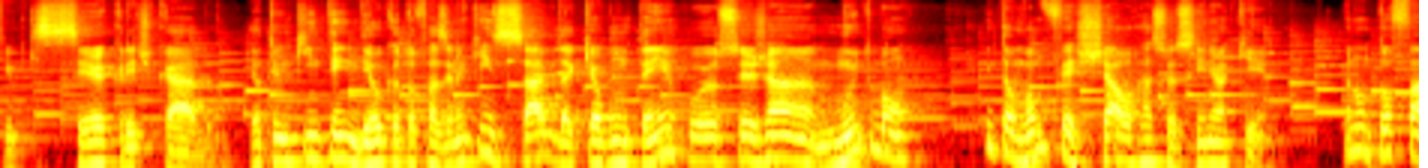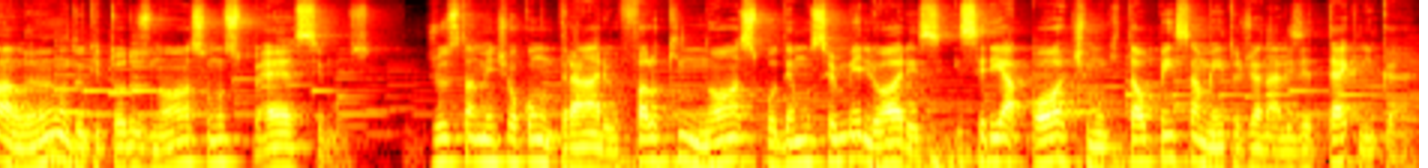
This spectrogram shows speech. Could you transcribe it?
tenho que ser criticado. Eu tenho que entender o que eu estou fazendo e quem sabe daqui a algum tempo eu seja muito bom. Então vamos fechar o raciocínio aqui. Eu não estou falando que todos nós somos péssimos. Justamente ao contrário, falo que nós podemos ser melhores e seria ótimo que tal pensamento de análise técnica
